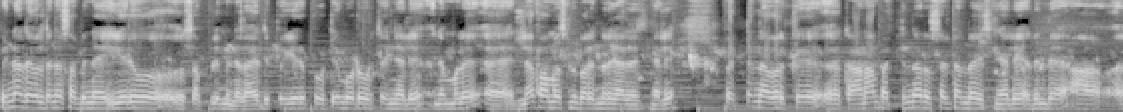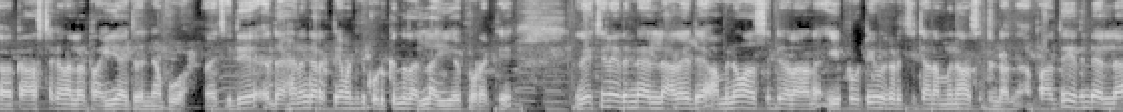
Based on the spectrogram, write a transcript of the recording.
പിന്നെ അതേപോലെ തന്നെ സബിന് ഈ ഒരു സപ്ലിമെന്റ് അതായത് ഇപ്പോൾ ഈ ഒരു പ്രോട്ടീൻ പൗഡർ കൊടുത്തു കഴിഞ്ഞാൽ നമ്മൾ എല്ലാ ഫാമേഴ്സിനും പറയുന്ന ഒരു കാര്യം വെച്ച് കഴിഞ്ഞാൽ പെട്ടെന്ന് അവർക്ക് കാണാൻ പറ്റുന്ന റിസൾട്ട് എന്താ വെച്ച് കഴിഞ്ഞാൽ അതിന്റെ ആ കാസ്റ്റൊക്കെ നല്ല ഡ്രൈ ആയിട്ട് തന്നെ പോവുക ഇത് ദഹനം കറക്റ്റ് ചെയ്യാൻ വേണ്ടിയിട്ട് കൊടുക്കുന്നതല്ല ഈ ഒരു പ്രോഡക്റ്റ് എന്ന് വെച്ച് കഴിഞ്ഞാൽ ഇതിന്റെ എല്ലാ അതായത് അമിനോ ആസിഡുകളാണ് ഈ പ്രോട്ടീൻ വിഘടിച്ചിട്ടാണ് അമിനോ ആസിഡ് ഉണ്ടാകുന്നത് അപ്പോൾ അത് ഇതിന്റെ എല്ലാ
